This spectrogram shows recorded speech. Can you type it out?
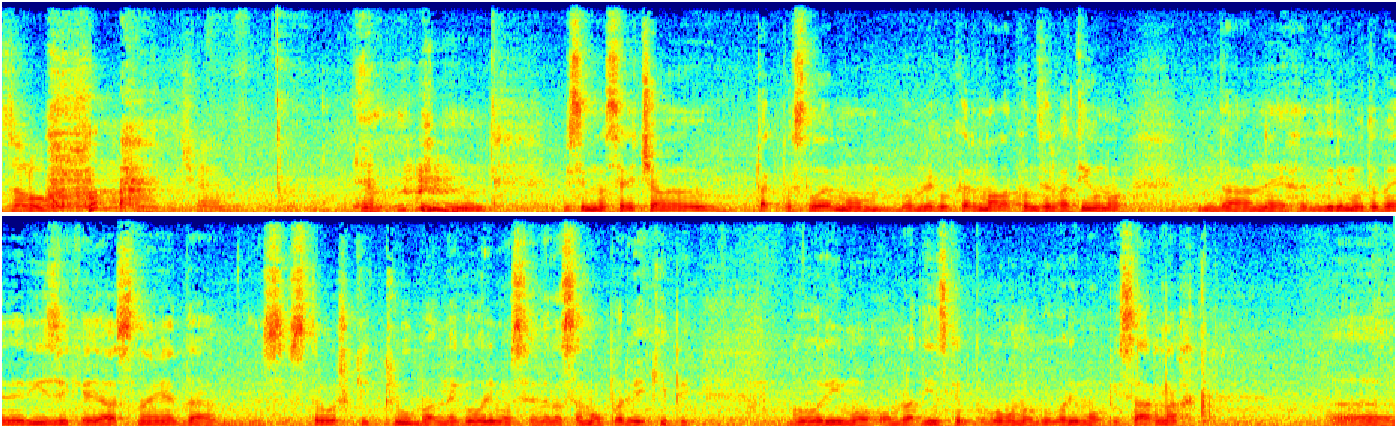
zalogo. Če... Ja, mislim, na srečo tako poslujemo, bom rekel, kar malo konzervativno da ne gremo v dobene rizike. Jasno je, da so stroški kluba, ne govorimo seveda samo o prvi ekipi, govorimo o mladinskem pogonu, govorimo o pisarnah, eh,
